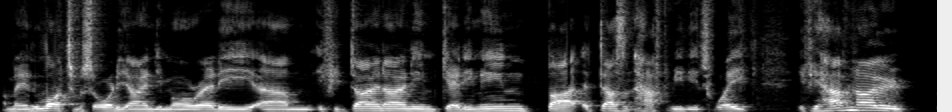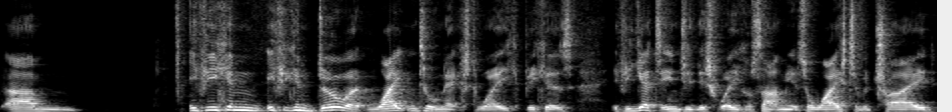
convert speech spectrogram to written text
I mean, lots of us already owned him already. Um, if you don't own him, get him in, but it doesn't have to be this week. If you have no, um, if you can, if you can do it, wait until next week because if he gets injured this week or something, it's a waste of a trade.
